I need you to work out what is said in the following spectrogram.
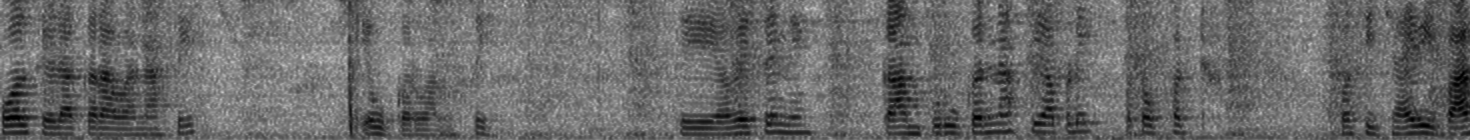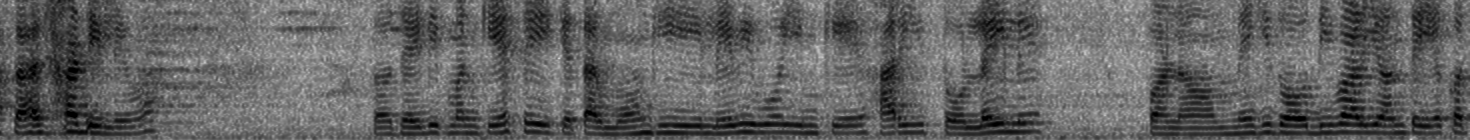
ફોલ સેડા કરાવવાના છે. એવું કરવાનું છે. તે હવે છે ને કામ પૂરું કરી નાખ્યું આપણે ફટોફટ. પછી જાવી પાછા જ હાડી લેવા. તો જયદીપ મને કહેશે કે તાર મોંઘી લેવી હોય એમ કે સારી તો લઈ લે. પણ મેં કીધું દિવાળી અંતે એક જ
